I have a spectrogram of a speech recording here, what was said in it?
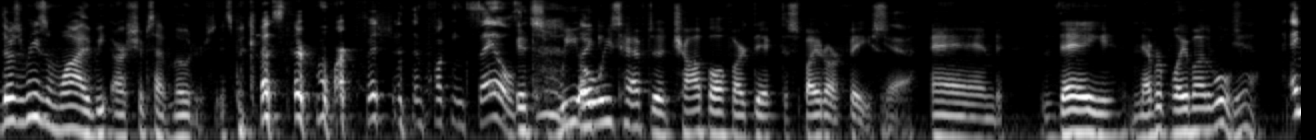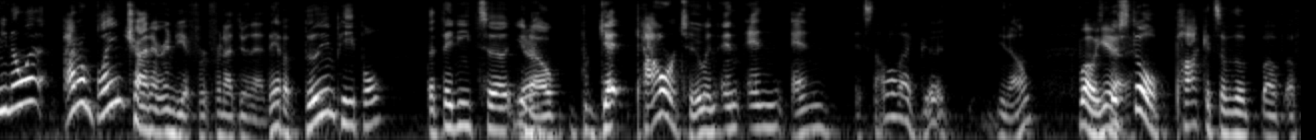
there's a reason why we our ships have motors. It's because they're more efficient than fucking sails. It's we Like- always have to chop off our dick to spite our face. Yeah. And they never play by the rules. Yeah. And you know what? I don't blame China or India for, for not doing that. They have a billion people that they need to, you Yeah. know, get power to and and and and it's not all that good, you know. Well, yeah. There's still pockets of the of, of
